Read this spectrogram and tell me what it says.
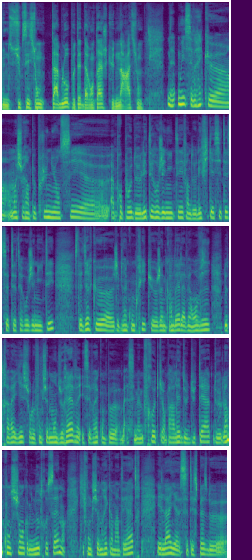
une succession de tableaux peut-être davantage qu'une narration. Oui, c'est vrai que euh, moi je suis un peu plus nuancée euh, à propos de l'hétérogénéité, enfin de l'efficacité de cette hétérogénéité. C'est-à-dire que euh, j'ai bien compris que Jeanne Candel avait envie de travailler sur le fonctionnement du rêve, et c'est vrai qu'on peut, bah, c'est même Freud qui en parlait du théâtre, de l'inconscient comme une autre scène qui fonctionnerait comme un théâtre. Et là, il y a cette espèce de,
